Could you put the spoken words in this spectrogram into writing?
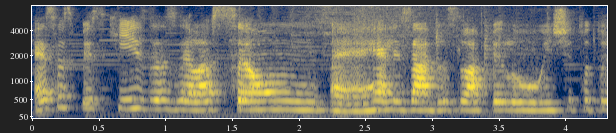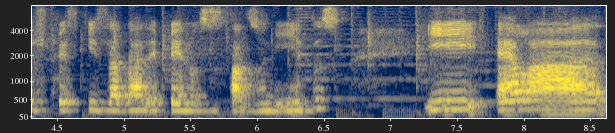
essas pesquisas elas são é, realizadas lá pelo Instituto de Pesquisa da ADP nos Estados Unidos e ela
